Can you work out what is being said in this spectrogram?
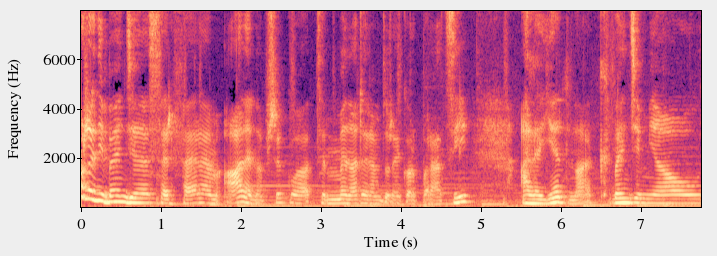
może nie będzie surferem, ale na przykład menadżerem dużej korporacji, ale jednak będzie miał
